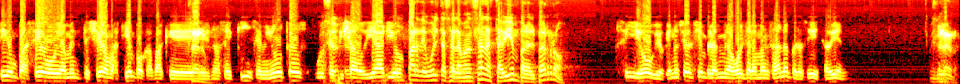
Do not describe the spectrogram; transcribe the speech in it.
Sí, un paseo obviamente te lleva más tiempo, capaz que, Claro. no sé, 15 minutos, un O sea, cepillado diario. ¿Un par de vueltas a la manzana está bien para el perro? Sí, obvio, que no sean siempre las mismas vueltas a la manzana, pero sí, está bien. Claro.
